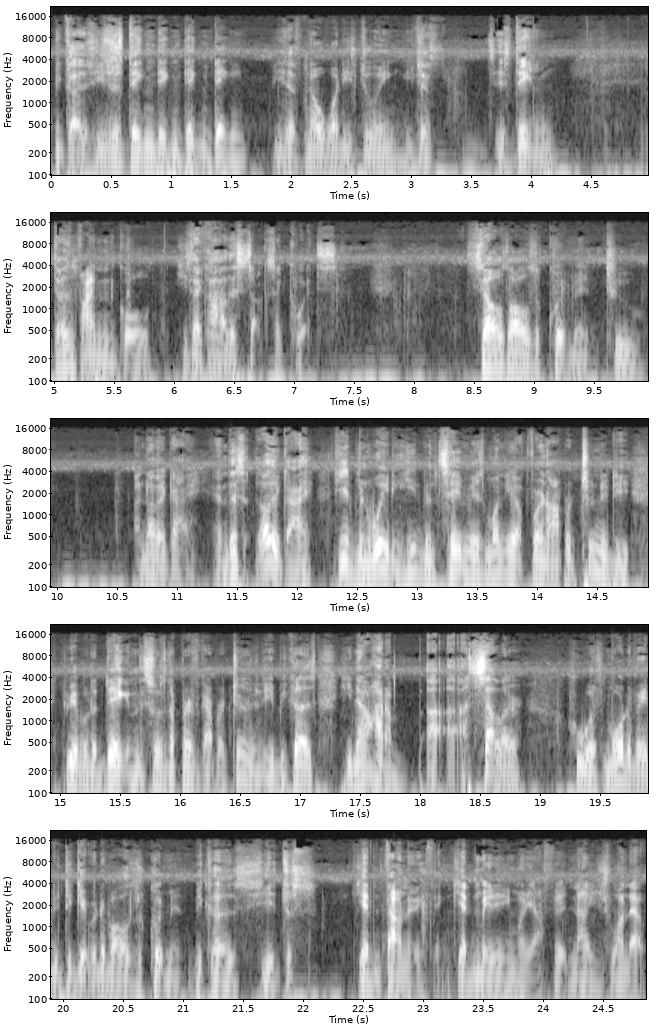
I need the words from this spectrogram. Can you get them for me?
because he's just digging, digging, digging, digging. He doesn't know what he's doing. He just is digging. Doesn't find any gold. He's like, ah, oh, this sucks. I quits. Sells all his equipment to another guy. And this other guy, he had been waiting. He'd been saving his money up for an opportunity to be able to dig. And this was the perfect opportunity because he now had a, a, a seller who was motivated to get rid of all his equipment because he had just he hadn't found anything. He hadn't made any money off it. Now he just wanted out.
